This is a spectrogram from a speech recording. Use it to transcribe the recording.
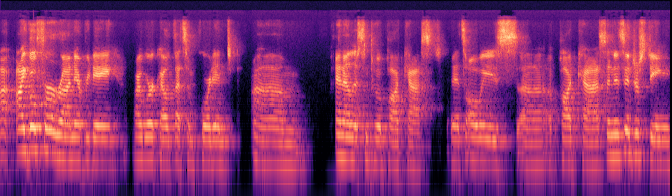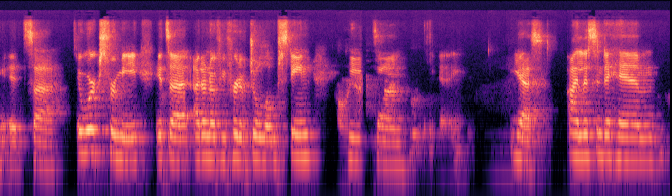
I, go for a run every day. I work out. That's important. Um, and I listen to a podcast. It's always uh, a podcast, and it's interesting. It's uh, it works for me. It's a I don't know if you've heard of Joel Osteen. Oh, yeah. He's um, yes, I listen to him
